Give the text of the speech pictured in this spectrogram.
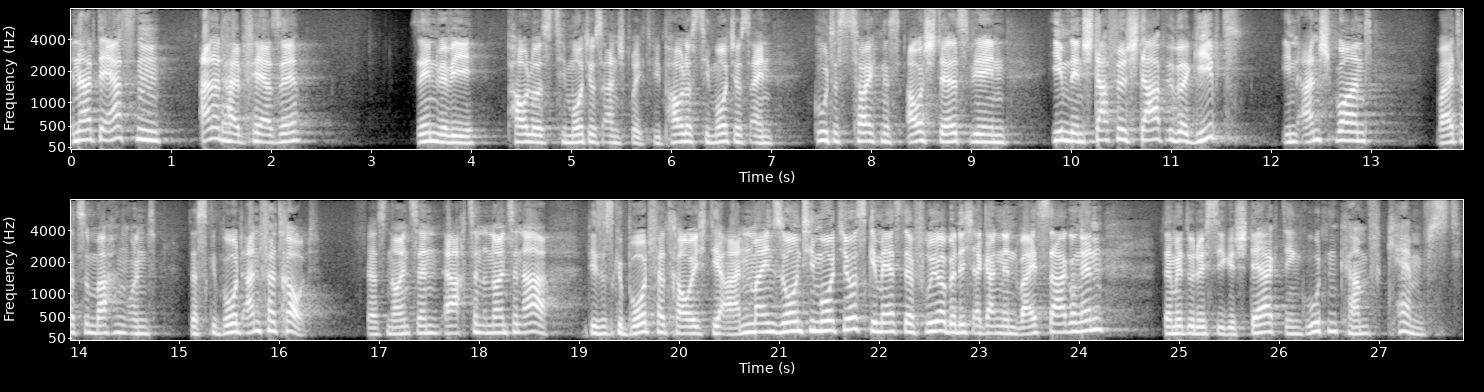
Innerhalb der ersten anderthalb Verse sehen wir, wie Paulus Timotheus anspricht, wie Paulus Timotheus ein gutes Zeugnis ausstellt, wie er ihm den Staffelstab übergibt, ihn anspornt, weiterzumachen und das Gebot anvertraut. Vers 19, 18 und 19a. Dieses Gebot vertraue ich dir an, mein Sohn Timotheus, gemäß der früher über dich ergangenen Weisságungen, damit du durch sie gestärkt den guten Kampf kämpfst,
